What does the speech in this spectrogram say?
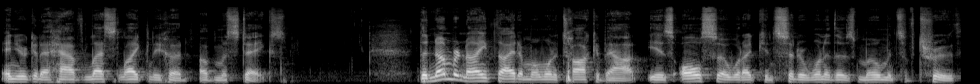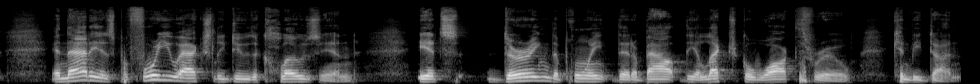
and you're going to have less likelihood of mistakes. The number ninth item I want to talk about is also what I'd consider one of those moments of truth, and that is before you actually do the close in, it's during the point that about the electrical walkthrough can be done.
